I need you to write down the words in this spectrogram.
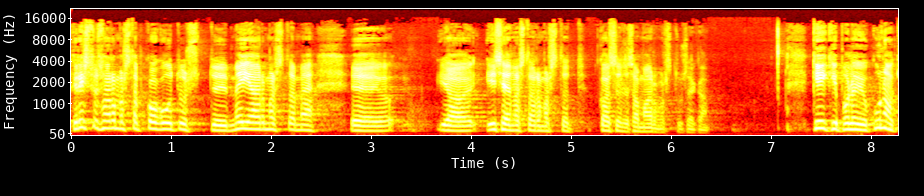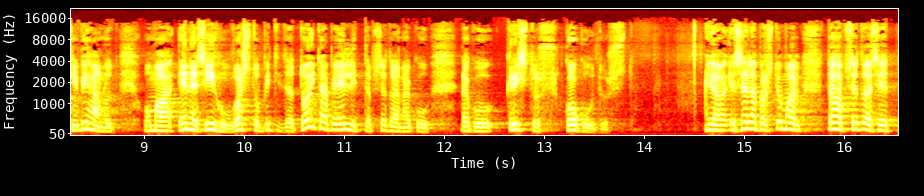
Kristus armastab kogudust, meie armastame ja iseennast armastad ka sellesama armastusega. Keegi pole ju kunagi vihanud oma eneseihu, vastupidi, ta toidab ja hellitab seda nagu, nagu Kristus kogudust. Ja, ja sellepärast Jumal tahab sedasi, et,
